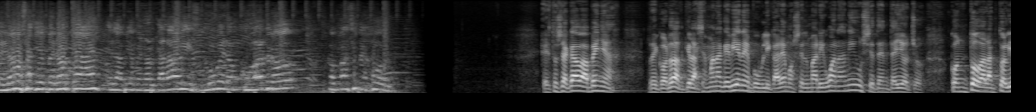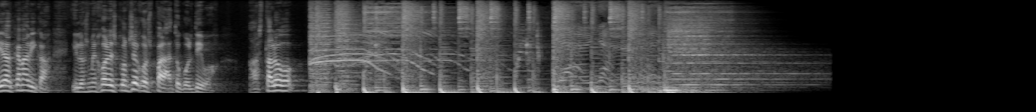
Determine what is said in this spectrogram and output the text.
Nos aquí en Menorca, en la Menor Cannabis número 4, con más y mejor. Esto se acaba, Peña. Recordad que la semana que viene publicaremos el Marihuana News 78 con toda la actualidad canábica y los mejores consejos para tu cultivo. ¡Hasta luego!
